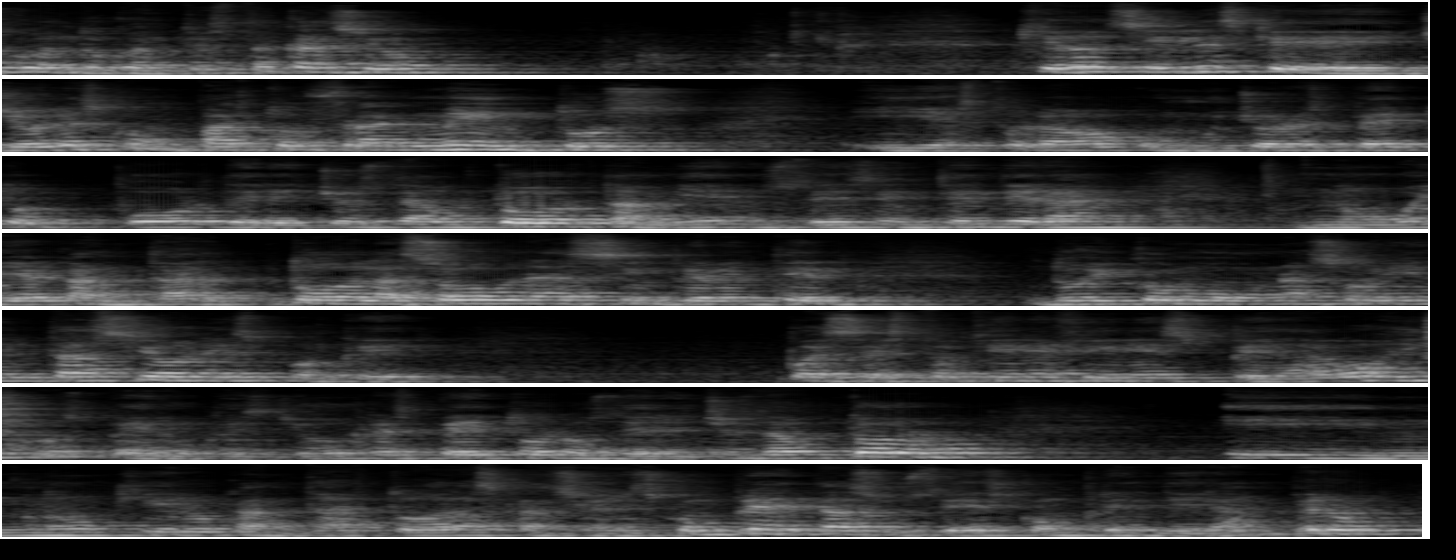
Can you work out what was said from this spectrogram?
Cuando cantó esta canción, quiero decirles que yo les comparto fragmentos y esto lo hago con mucho respeto por derechos de autor también, ustedes entenderán, no voy a cantar todas las obras, simplemente doy como unas orientaciones porque pues esto tiene fines pedagógicos, pero pues yo respeto los derechos de autor y no quiero cantar todas las canciones completas, ustedes comprenderán, pero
